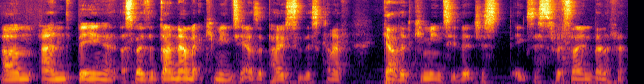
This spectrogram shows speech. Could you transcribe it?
um, and being, I suppose, a dynamic community as opposed to this kind of gathered community that just exists for its own benefit.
